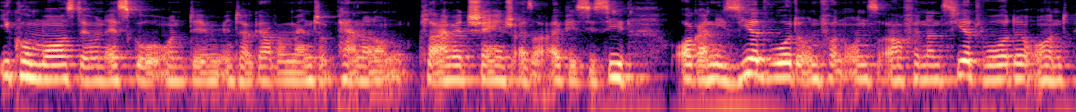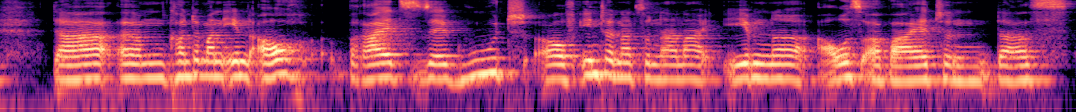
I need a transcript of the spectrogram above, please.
ICOMOS der UNESCO und dem Intergovernmental Panel on Climate Change, also IPCC, organisiert wurde und von uns auch finanziert wurde. Und da ähm, konnte man eben auch bereits sehr gut auf internationaler Ebene ausarbeiten, dass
